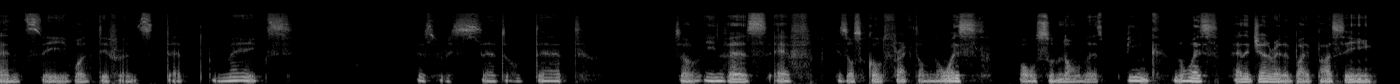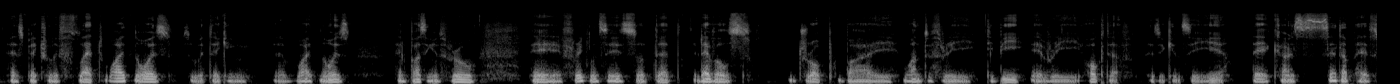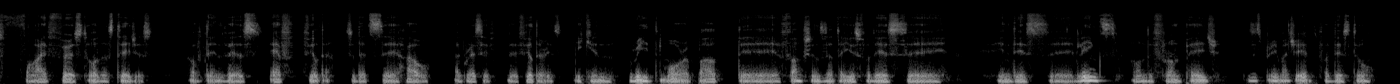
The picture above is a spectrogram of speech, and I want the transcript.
and see what difference that makes. Just reset all that. So inverse F is also called fractal noise also known as pink noise and it's generated by passing a spectrally flat white noise. So we're taking the white noise and passing it through a frequency so that levels drop by 1 to 3 dB every octave, as you can see here. The current setup has five first order stages of the inverse F filter. So that's uh, how aggressive the filter is. You can read more about the functions that I use for this uh, in these uh, links on the front page this is pretty much it for this tool.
